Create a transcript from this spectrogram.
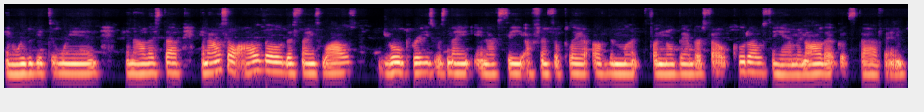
and we will get to win and all that stuff. And also, although the Saints lost, Drew Brees was named NFC Offensive Player of the Month for November. So kudos to him and all that good stuff. And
